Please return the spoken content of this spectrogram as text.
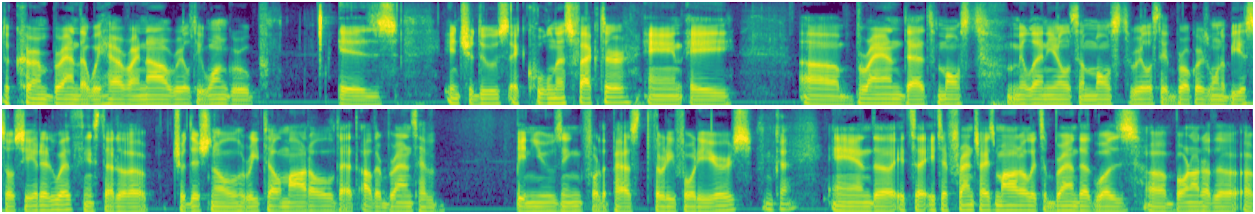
the current brand that we have right now, Realty One Group, is introduce a coolness factor and a uh, brand that most millennials and most real estate brokers want to be associated with instead of a traditional retail model that other brands have been using for the past 30 40 years Okay. and uh, it's a it's a franchise model. It's a brand that was uh, born out of the uh,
